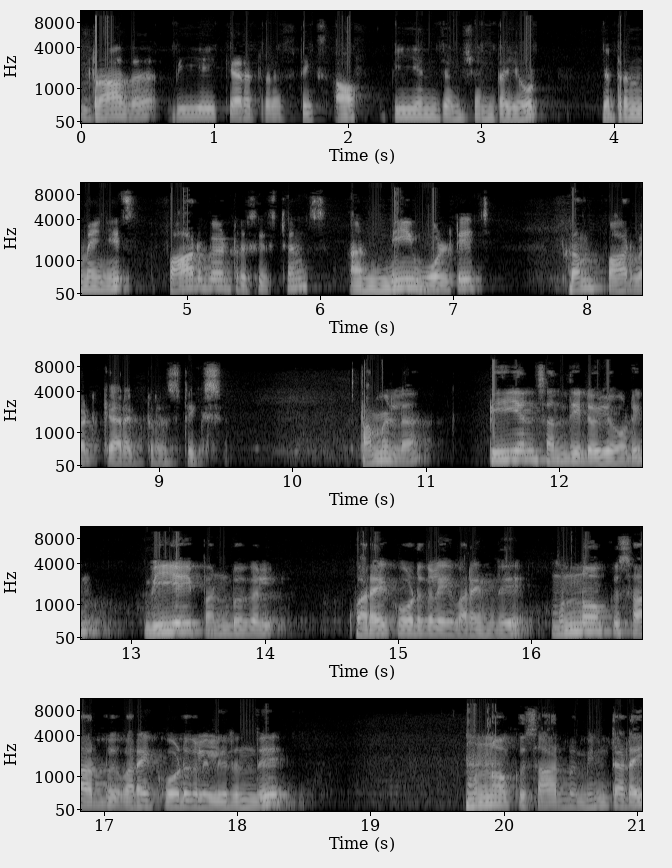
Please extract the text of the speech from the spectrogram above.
Draw the VI characteristics of PN junction diode. Determine its forward resistance and knee voltage from forward characteristics. தமிழில் பிஎன் சந்தி டயோடின் விஐ பண்புகள் வரைகோடுகளை வரைந்து முன்னோக்கு சார்பு வரைகோடுகளில் இருந்து முன்னோக்கு சார்பு மின்தடை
